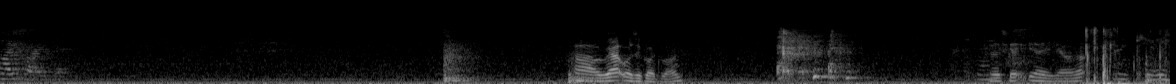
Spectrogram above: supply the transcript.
slow process. Oh, that was a good one. Let's get. There you go. Thank you.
